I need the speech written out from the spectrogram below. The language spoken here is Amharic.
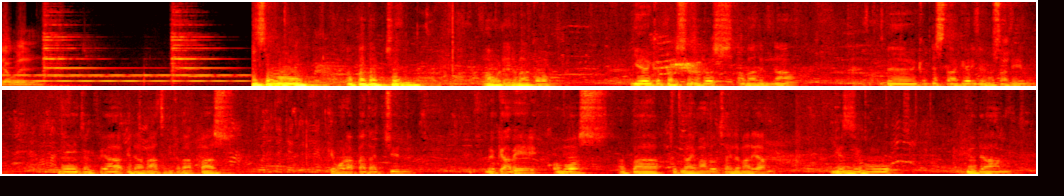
ደውል። አባታችን አቡነ ዕንባቆም የቅዱስ ሲኖዶስ አባልና በቅድስት ሀገር ኢየሩሳሌም የኢትዮጵያ ገዳማት ሊቀ ጳጳስ ክቡር አባታችን መጋቤ ቆሞስ አባ ተክለ ሃይማኖት ኃይለማርያም የዚሁ ገዳም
